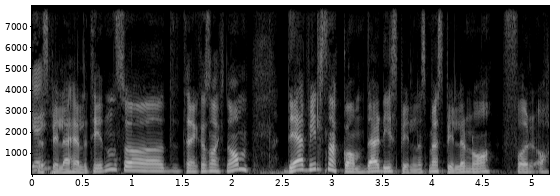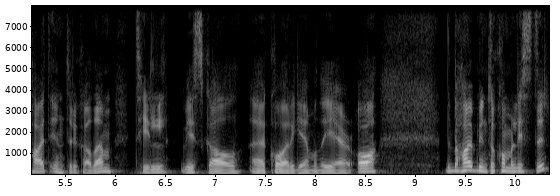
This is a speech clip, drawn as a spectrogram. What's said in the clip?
det spiller jeg hele tiden, så det trenger ikke å snakke noe om. Det jeg vil snakke om, det er de spillene som jeg spiller nå for å ha et inntrykk av dem til vi skal uh, kåre Game of the Year. Og det har jo begynt å komme lister.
